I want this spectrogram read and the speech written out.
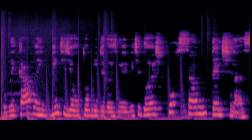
publicado em 20 de outubro de 2022 por Sam Tenchinas.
